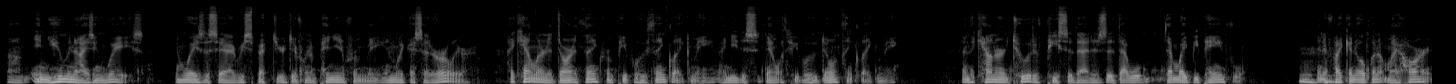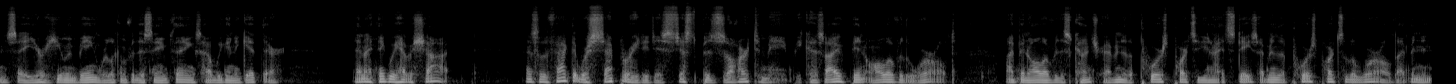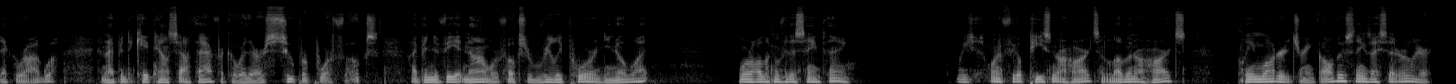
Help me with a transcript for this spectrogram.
um, in humanizing ways, in ways to say, I respect your different opinion from me. And like I said earlier, I can't learn a darn thing from people who think like me. I need to sit down with people who don't think like me. And the counterintuitive piece of that is that that, will, that might be painful. And if mm-hmm. I can open up my heart and say, You're a human being, we're looking for the same things, how are we going to get there? Then I think we have a shot. And so the fact that we're separated is just bizarre to me because I've been all over the world. I've been all over this country. I've been to the poorest parts of the United States. I've been to the poorest parts of the world. I've been to Nicaragua and I've been to Cape Town, South Africa, where there are super poor folks. I've been to Vietnam, where folks are really poor. And you know what? We're all looking for the same thing. We just want to feel peace in our hearts and love in our hearts, clean water to drink, all those things I said earlier.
